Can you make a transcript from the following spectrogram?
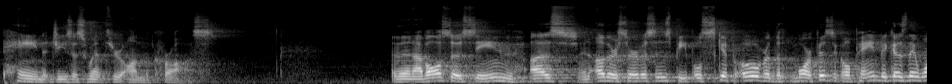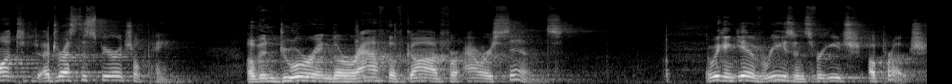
pain that Jesus went through on the cross. And then I've also seen us in other services, people skip over the more physical pain because they want to address the spiritual pain of enduring the wrath of God for our sins. And we can give reasons for each approach.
